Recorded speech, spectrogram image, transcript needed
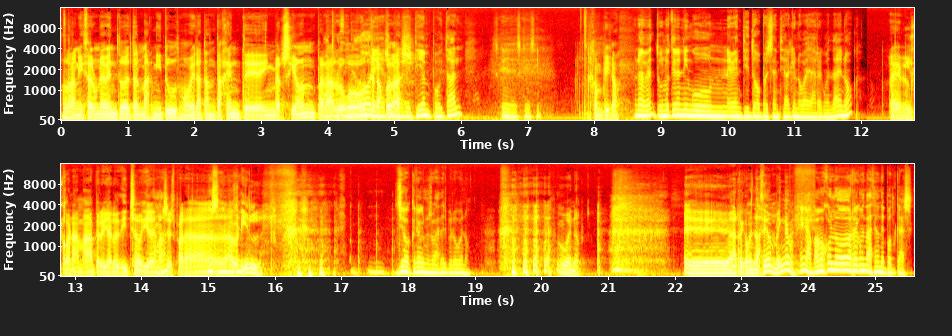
Organizar un evento de tal magnitud, mover a tanta gente, inversión, para luego te la juegas. de tiempo y tal. Es que, es que sí. Es complicado. Tú no tienes ningún eventito presencial que no vayas a recomendar, ¿eh, Enoch? El Conama, pero ya lo he dicho, y además Ah, es para no sé, no sé. abril. Yo creo que no se va a hacer, pero bueno. bueno. Eh, a recomendación, venga. Venga, vamos con la recomendación de podcast.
